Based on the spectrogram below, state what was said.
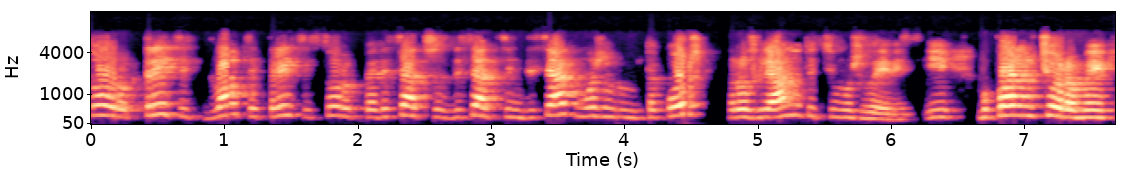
40, 30, 20, 30, 40, 50, 60, 70 можемо також розглянути цю можливість. І буквально вчора ми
